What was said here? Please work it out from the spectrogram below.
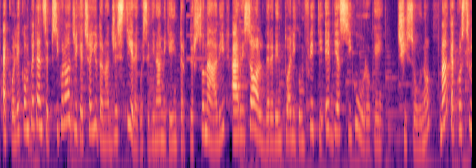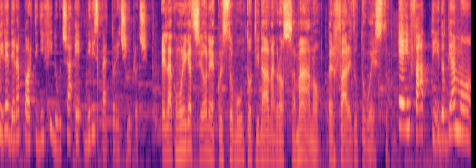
Ecco, le competenze psicologiche ci aiutano a gestire queste dinamiche interpersonali, a risolvere eventuali conflitti e vi assicuro che ci sono, ma anche a costruire dei rapporti di fiducia e di rispetto reciproci. E la comunicazione a questo punto ti dà una grossa mano per fare tutto questo. E infatti dobbiamo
